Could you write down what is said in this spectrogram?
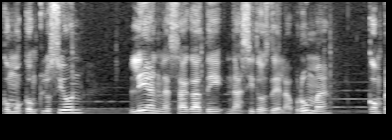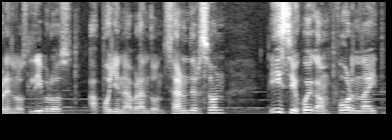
como conclusión, lean la saga de Nacidos de la Bruma, compren los libros, apoyen a Brandon Sanderson y si juegan Fortnite,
